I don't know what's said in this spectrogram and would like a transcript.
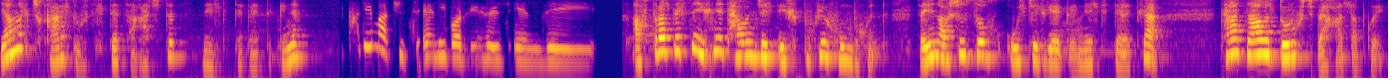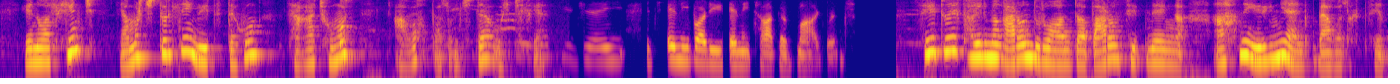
ямар ч гарал үүсэлтэй цагаачдад нээлттэй байдаг гинэ pretty much it's anybody who's in the Австралид ирсэн эхний 5 жилд ирэх бүхий хүн бүхэнд. За энэ оршин суух үйлчилгээг нээлттэй байдаг. Та заавал дөрөвч байх албагүй. Энэ бол хинч ямар ч төрлийн визтэй хүн цагаач хүмүүст авах боломжтой үйлчилгээ. It's anybody any type of migrant. Сидвест 2014 онд баруун Сиднейн анхны иргэний анги байгуулагдсан юм.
